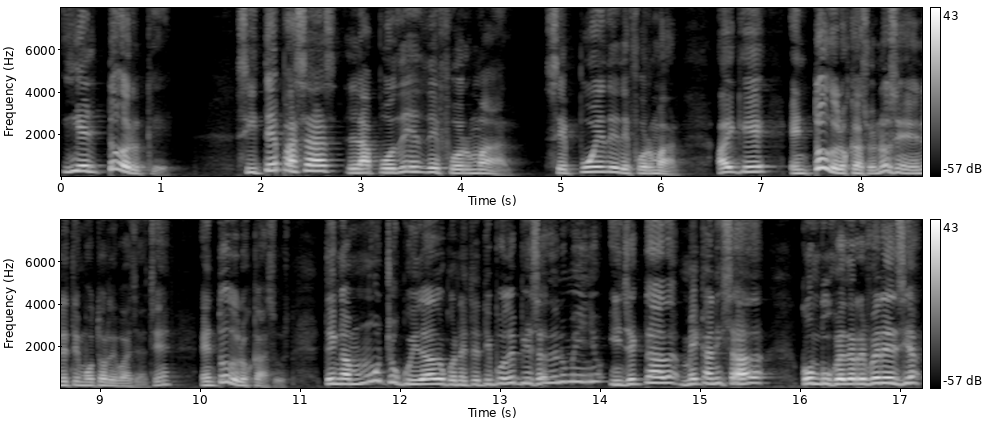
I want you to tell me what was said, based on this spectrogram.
y el torque. Si te pasás, la podés deformar, se puede deformar. Hay que en todos los casos, no en este motor de Bajaj, ¿eh? en todos los casos, tengan mucho cuidado con este tipo de piezas de aluminio, inyectada, mecanizada, con buje de referencia.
